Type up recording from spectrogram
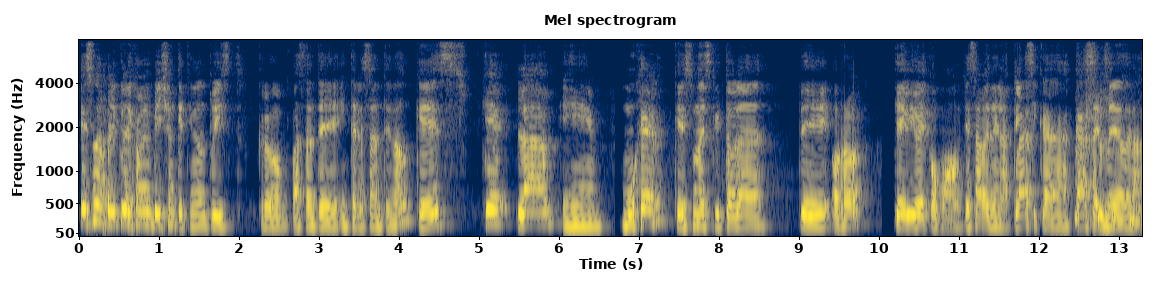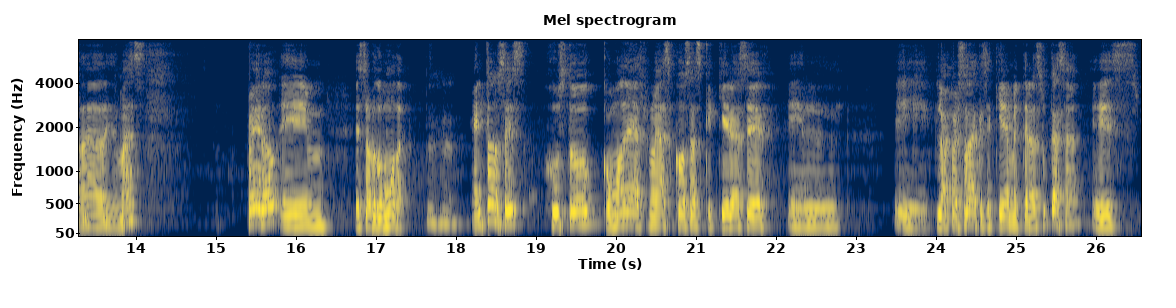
es una película de Home Invasion que tiene un twist, creo, bastante interesante, ¿no? Que es que la eh, mujer, que es una escritora de horror, que vive como, ya saben, en la clásica casa en medio de la nada y demás, pero em, es sordomuda. Entonces, justo como de las primeras cosas que quiere hacer el, eh, la persona que se quiere meter a su casa es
